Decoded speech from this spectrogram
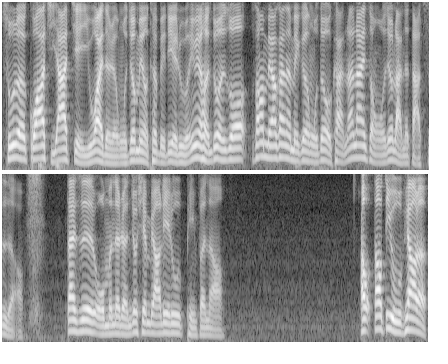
除了瓜吉阿姐以外的人，我就没有特别列入了，因为很多人说上班不要看的每个人我都有看，那那一种我就懒得打字了哦。但是我们的人就先不要列入评分了哦。好，到第五票了。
